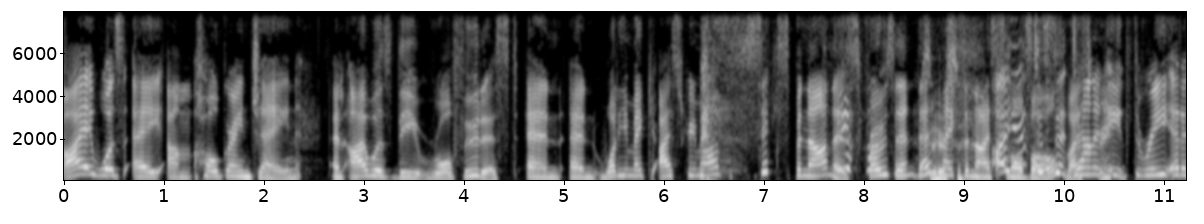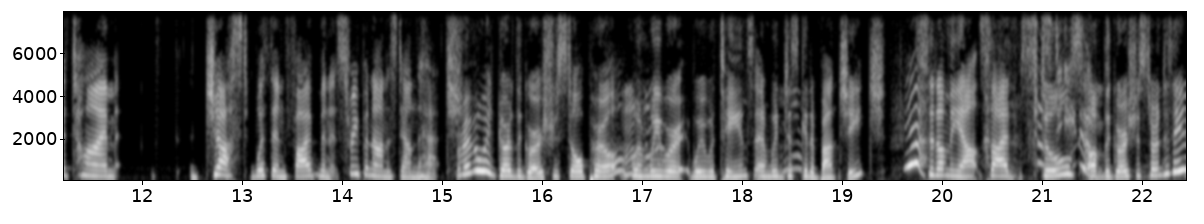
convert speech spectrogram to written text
I was a um, whole grain Jane. and I was the raw foodist. And and what do you make your ice cream of? Six bananas frozen. That Seriously? makes a nice small bowl. I small used bowl to sit of ice down and eat three at a time just within five minutes, three bananas down the hatch. Remember we'd go to the grocery store, Pearl, when Mm-hmm. we were we were teens, and we'd just get a bunch each, sit on the outside stools of the grocery store and just eat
